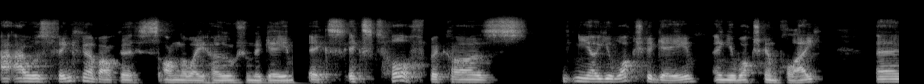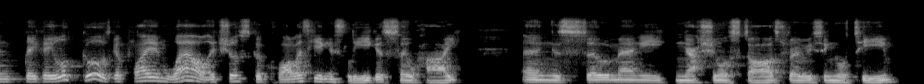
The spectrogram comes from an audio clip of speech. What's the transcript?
I, was thinking about this on the way home from the game. It's it's tough because you know you watch the game and you watch them play, and they, they look good. They're playing well. It's just the quality in this league is so high, and there's so many national stars for every single team.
